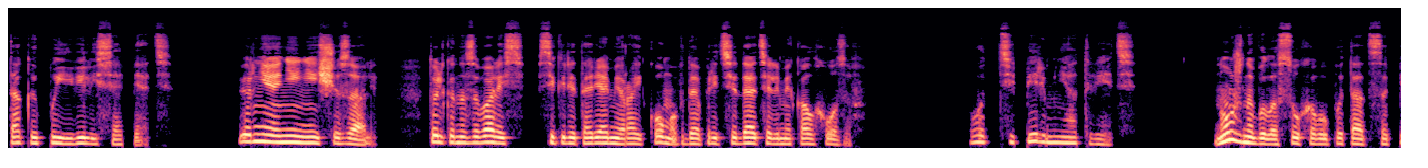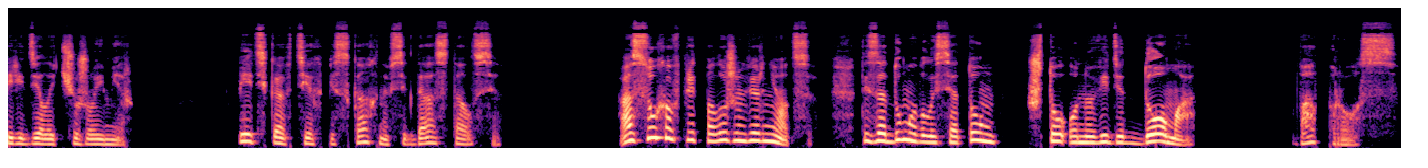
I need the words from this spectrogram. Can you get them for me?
так и появились опять. Вернее, они не исчезали, только назывались секретарями райкомов да председателями колхозов. Вот теперь мне ответь. Нужно было Сухову пытаться переделать чужой мир. Петька в тех песках навсегда остался. А Сухов, предположим, вернется. Ты задумывалась о том, что он увидит дома? Вопрос.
